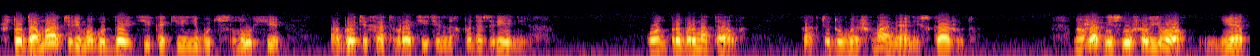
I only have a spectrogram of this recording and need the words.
что до матери могут дойти какие-нибудь слухи об этих отвратительных подозрениях. Он пробормотал. «Как ты думаешь, маме они скажут?» Но Жак не слушал его. «Нет,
